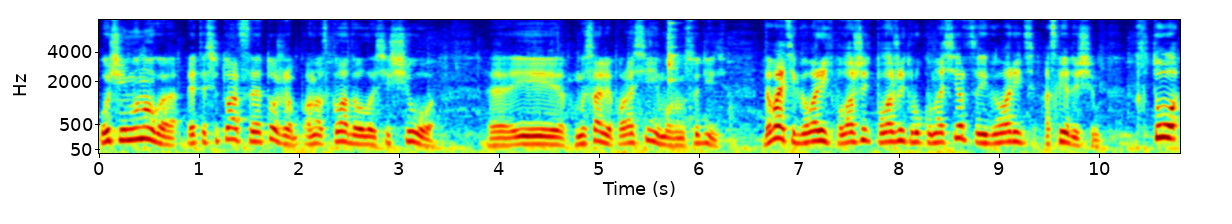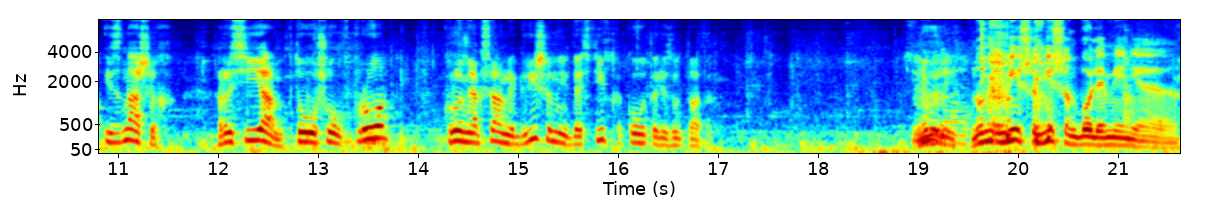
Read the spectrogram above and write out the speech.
очень много, эта ситуация тоже, она складывалась из чего? Э, И мы сами по России можем судить. Давайте говорить, положить, положить руку на сердце и говорить о следующем. Кто из наших россиян, кто ушел в ПРО, кроме Оксаны Гришиной, достиг какого-то результата? Юрий. Ну, Ми- Мишин, Мишин более-менее...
